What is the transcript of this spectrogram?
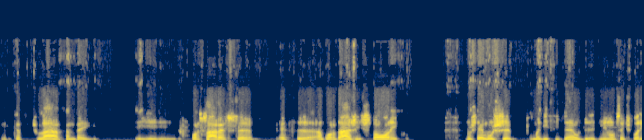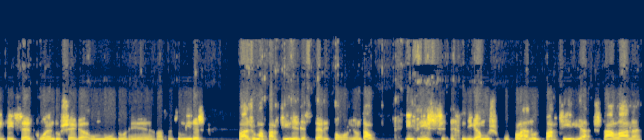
recapitular também e reforçar essa, essa abordagem histórica. Nós temos uma decisão de 1947, quando chega o mundo, né, Nações Unidas faz uma partilha desse território. Então, existe, digamos, o plano de partilha está lá na,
